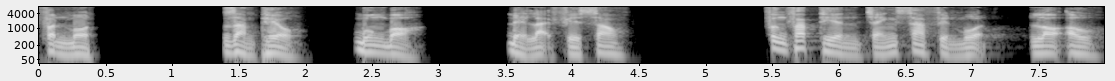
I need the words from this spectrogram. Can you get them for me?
Phần 1 Giảm thiểu, buông bỏ, để lại phía sau. Phương pháp thiền tránh xa phiền muộn, lo âu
